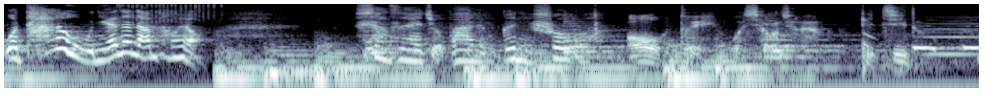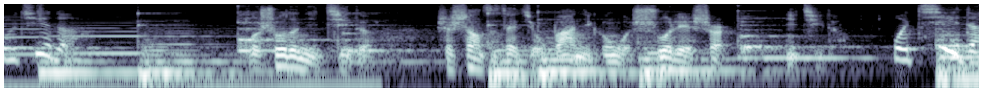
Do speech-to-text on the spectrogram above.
我谈了五年的男朋友。上次在酒吧里，我跟你说过。哦，对，我想起来了，你记得？我记得。我说的你记得，是上次在酒吧你跟我说这事儿，你记得？我记得。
